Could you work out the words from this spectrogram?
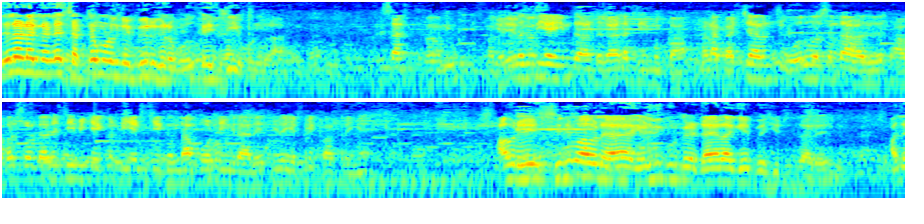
சில இடங்களில் சட்டம் ஒழுங்கை மீறுகிற போது கைது செய்யப்படுகிறார். சார். ஐந்து ஆண்டு கால திமுக. ஆனா கட்சி ஆரம்பிச்சு ஒரு வருஷம் தான் ஆகுது. அவர் சொல்றாரு டிவிகேக்கும் டிஎம்கேக்கும் தான் போட்டிங்கிறாரு. இதை எப்படி பாக்குறீங்க அவரு சினிமாவில் எழுதி கொடுக்குற டயலாகே பேசிட்டு இருந்தாரு. அந்த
